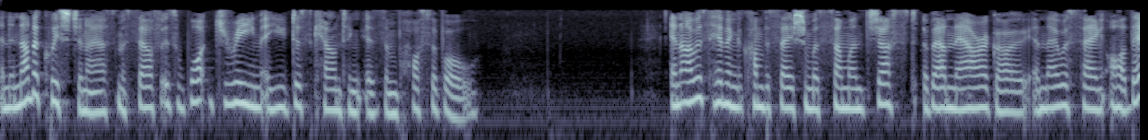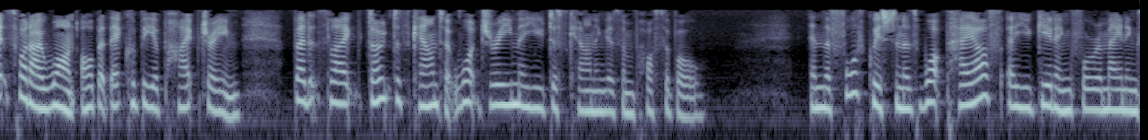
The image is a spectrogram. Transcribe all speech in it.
And another question I ask myself is what dream are you discounting as impossible? And I was having a conversation with someone just about an hour ago, and they were saying, Oh, that's what I want. Oh, but that could be a pipe dream. But it's like, don't discount it. What dream are you discounting as impossible? And the fourth question is, what payoff are you getting for remaining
